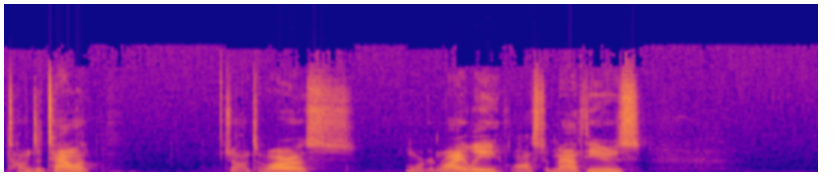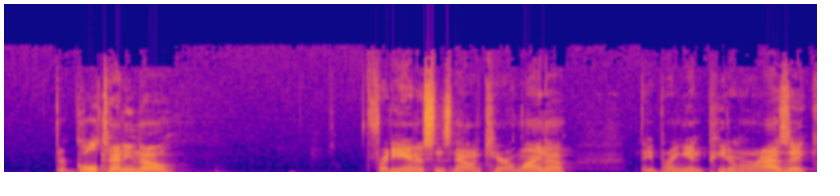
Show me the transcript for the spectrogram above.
Tons of talent. John Tavares, Morgan Rielly, Auston Matthews. Their goaltending, though, Freddie Andersen's now in Carolina. They bring in Petr Mrazek,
